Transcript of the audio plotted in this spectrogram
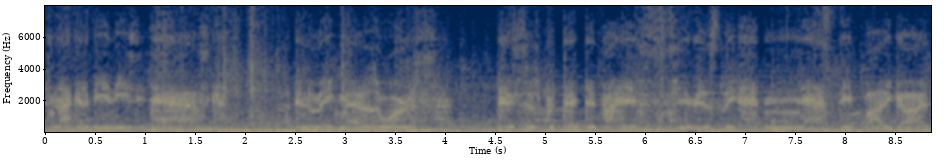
is not gonna be an easy task. Dexter's protected by a seriously nasty bodyguard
